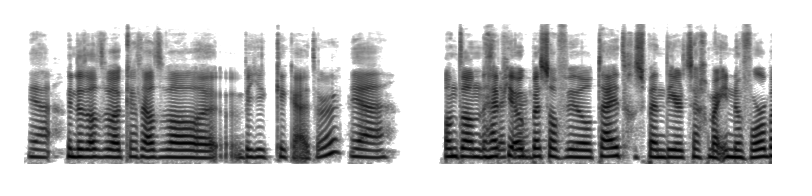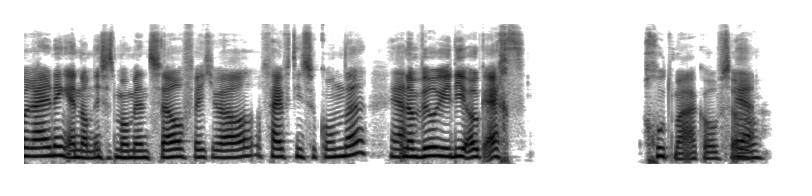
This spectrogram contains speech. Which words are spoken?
Ja, Ik vind dat altijd wel, ik krijg er altijd wel eh, een beetje kick uit hoor. ja, Want dan heb je ook best wel veel tijd gespendeerd, zeg maar, in de voorbereiding. En dan is het moment zelf, weet je wel, 15 seconden. ja. En dan wil je die ook echt goed maken of zo. Ja.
